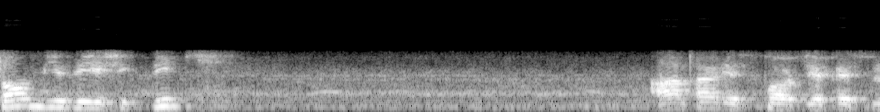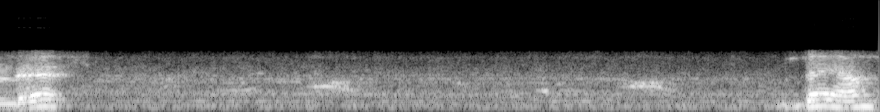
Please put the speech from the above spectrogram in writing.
Son bir değişiklik. Antalya Spor cephesinde. Dejan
